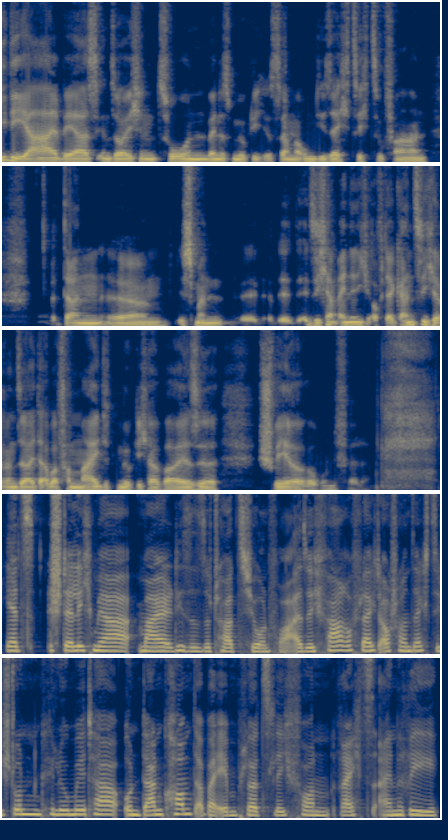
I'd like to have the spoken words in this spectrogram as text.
Ideal wäre es in solchen Zonen, wenn es möglich ist, sagen wir, um die 60 zu fahren. Dann ähm, ist man äh, sich am Ende nicht auf der ganz sicheren Seite, aber vermeidet möglicherweise schwerere Unfälle. Jetzt stelle ich mir mal diese Situation vor. Also ich fahre vielleicht auch schon 60 Stundenkilometer und dann kommt aber eben plötzlich von rechts ein Reh.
